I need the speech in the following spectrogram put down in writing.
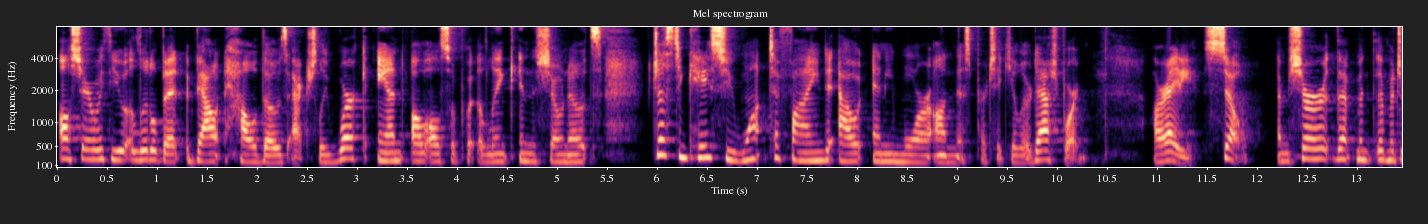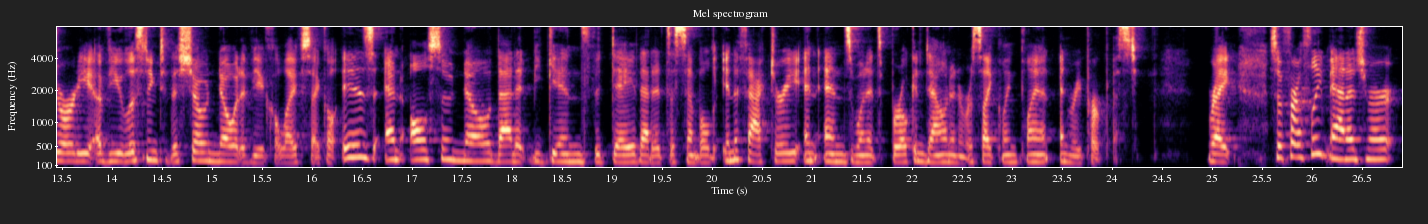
I'll share with you a little bit about how those actually work, and I'll also put a link in the show notes just in case you want to find out any more on this particular dashboard. Alrighty, so I'm sure that the majority of you listening to the show know what a vehicle life cycle is and also know that it begins the day that it's assembled in a factory and ends when it's broken down in a recycling plant and repurposed right? So for a fleet manager,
